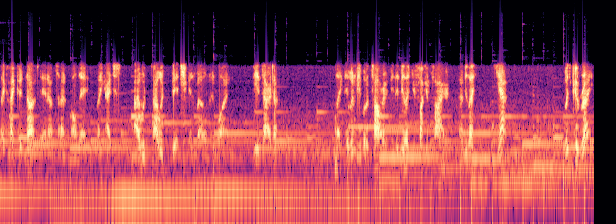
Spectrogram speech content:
Like I could not stand outside all day. Like I just, I would, I would bitch and moan and whine the entire time. Like they wouldn't be able to tolerate me. They'd be like, "You're fucking fired." I'd be like, "Yeah, with good right."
